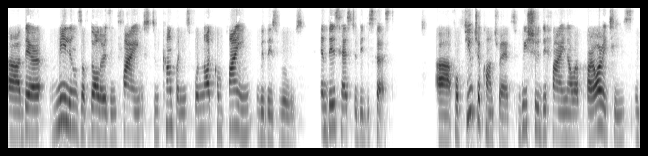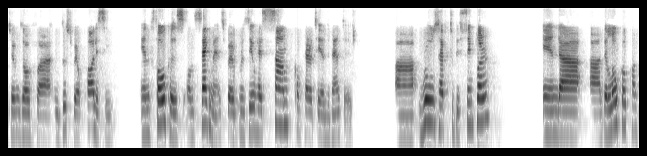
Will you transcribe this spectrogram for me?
uh, there are millions of dollars in fines to companies for not complying with these rules, and this has to be discussed. Uh, for future contracts, we should define our priorities in terms of uh, industrial policy and focus on segments where Brazil has some comparative advantage. Uh, rules have to be simpler, and uh, uh, the local con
